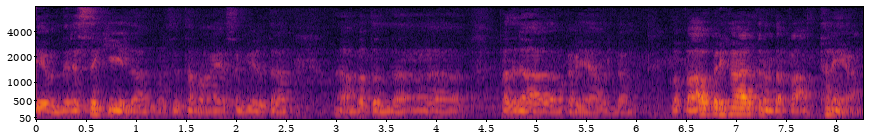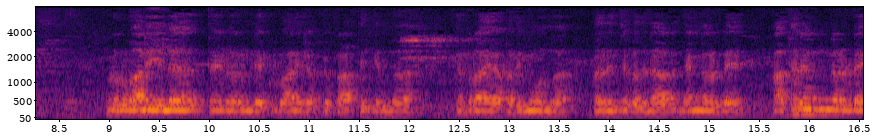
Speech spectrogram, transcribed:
ദൈവം നിരസിക്കുകയില്ല പ്രസിദ്ധമായ സങ്കീർത്തനം അമ്പത്തൊന്ന് പതിനാറ് നമുക്കറിയാമല്ലോ. അപ്പോൾ പാവപരിഹാരത്തിനുള്ള പ്രാർത്ഥനയാണ്. നമ്മുടെ കുർബാനയിൽ തൈഡോറിന്റെ കുർബാനയിലൊക്കെ പ്രാർത്ഥിക്കുന്നത് ഫെബ്രായ പതിമൂന്ന് പതിനഞ്ച് പതിനാറ് ഞങ്ങളുടെ അധരങ്ങളുടെ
